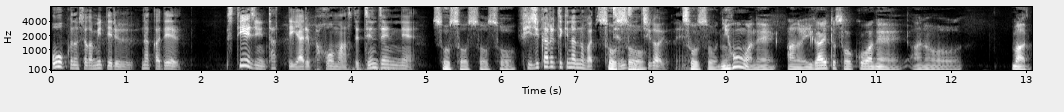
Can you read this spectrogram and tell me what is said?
多くの人が見てる中で、ステージに立ってやるパフォーマンスって全然ね、そうそうそうそう。フィジカル的なのが全然違うよね。そうそう。日本はね、あの、意外とそこはね、あの、まあ、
